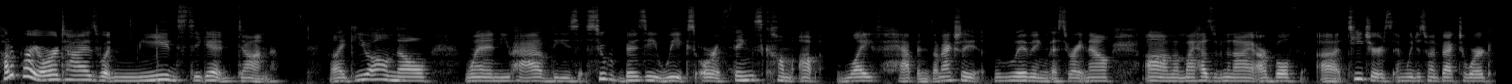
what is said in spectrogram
how to prioritize what needs to get done. Like you all know, when you have these super busy weeks or things come up, life happens. I'm actually living this right now. Um, my husband and I are both uh, teachers, and we just went back to work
